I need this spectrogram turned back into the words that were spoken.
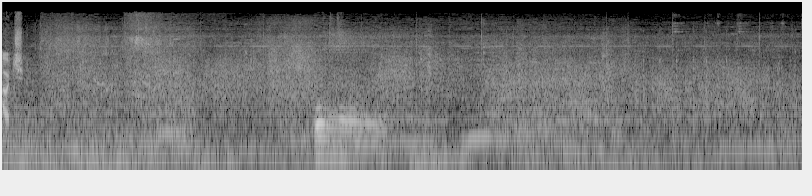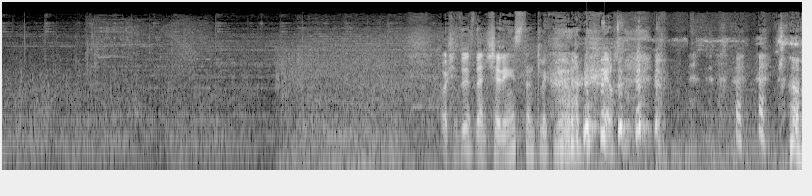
Ouch. Whoa. Oh, she did that shit instantly. What the hell?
